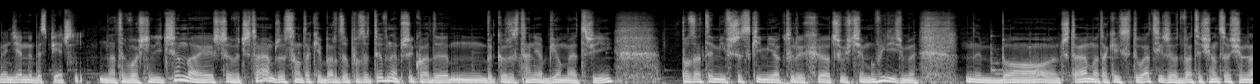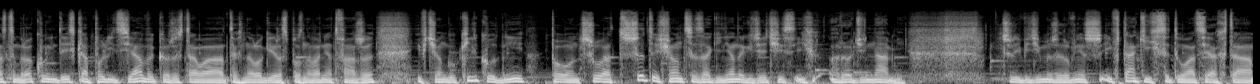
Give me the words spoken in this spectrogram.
będziemy bezpieczni. Na to właśnie liczymy. Ja jeszcze wyczytałem, że są takie bardzo pozytywne przykłady wykorzystania biometrii poza tymi wszystkimi, o których oczywiście mówiliśmy, bo czytałem o takiej sytuacji, że w 2018 roku indyjska policja wykorzystała technologię rozpoznawania twarzy i w ciągu kilku dni połączyła 3000 zaginionych dzieci z ich rodzinami. Czyli widzimy, że również i w takich sytuacjach ta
